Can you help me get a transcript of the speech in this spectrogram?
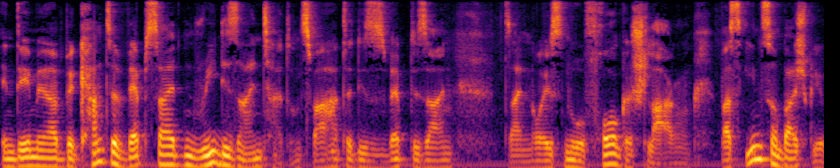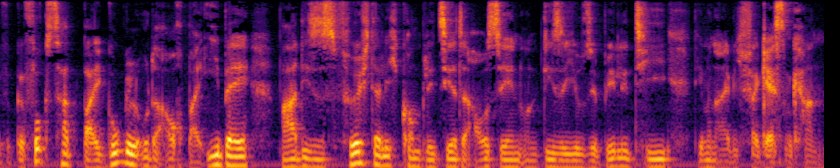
indem er bekannte Webseiten redesigned hat. Und zwar hatte dieses Webdesign sein neues nur vorgeschlagen. Was ihn zum Beispiel gefuchst hat bei Google oder auch bei eBay, war dieses fürchterlich komplizierte Aussehen und diese Usability, die man eigentlich vergessen kann.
